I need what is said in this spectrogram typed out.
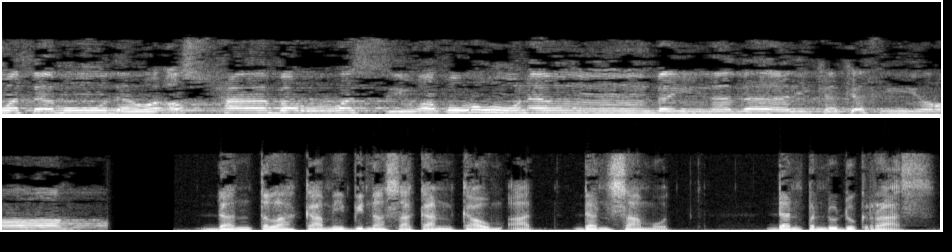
وثمود وأصحاب الرس وقرونا بين ذلك كثيرا Dan telah kami binasakan kaum Ad dan Samud dan penduduk Ras,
